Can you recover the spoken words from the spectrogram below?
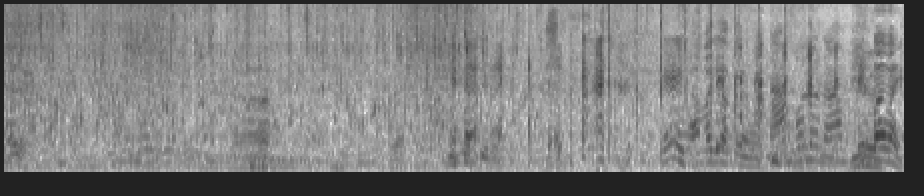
હાઈ લે. હા નામ બોલો નામ લીંબાભાઈ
